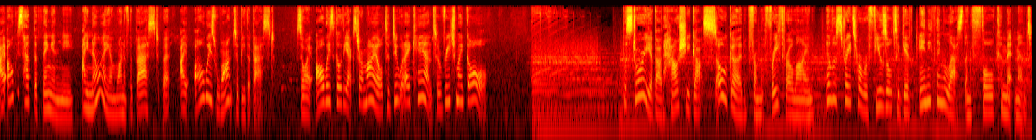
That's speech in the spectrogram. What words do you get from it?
I always had the thing in me. I know I am one of the best, but I always want to be the best. So I always go the extra mile to do what I can to reach my goal. The story about how she got so good from the free throw line illustrates her refusal to give anything less than full commitment.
